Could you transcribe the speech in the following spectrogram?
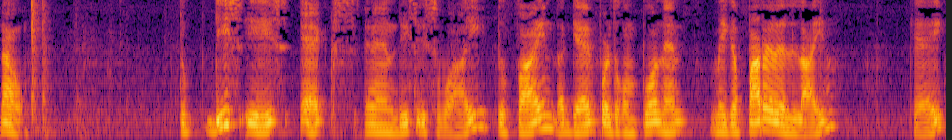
Now, to, this is X and this is Y. To find, again, for the component, make a parallel line. Okay.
